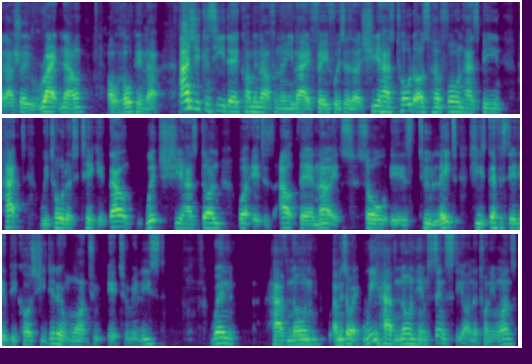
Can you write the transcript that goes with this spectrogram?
And I'll show you right now. I was hoping that, as you can see there coming out from the United Faithful, it says that she has told us her phone has been hacked. We told her to take it down, which she has done, but it is out there now. It's so it is too late. She's devastated because she didn't want to it to release. When have known, I mean, sorry, we have known him since the under 21s.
